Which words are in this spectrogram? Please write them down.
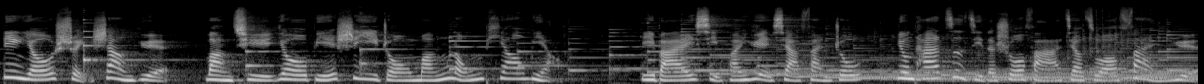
另有水上月，望去又别是一种朦胧飘渺。李白喜欢月下泛舟，用他自己的说法叫做泛月。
